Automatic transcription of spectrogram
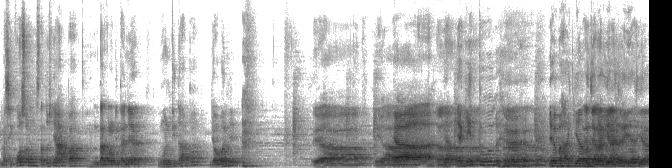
masih kosong statusnya apa ntar kalau ditanya hubungan kita apa jawabannya ya ya Ya, eh, ya, ya gitu. eh, ya bahagia ya bahagia gitu, aja ya. Ya,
